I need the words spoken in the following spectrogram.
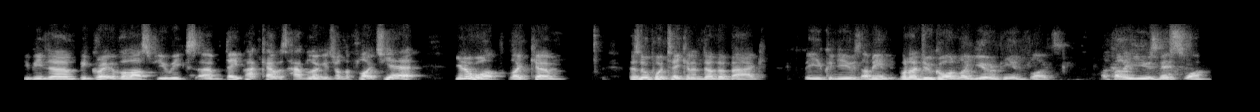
you've been um, been great over the last few weeks. Um, day pack count as hand luggage on the flights. Yeah, you know what? Like, um, there's no point taking another bag that you can use. I mean, when I do go on like European flights, I kind of use this one.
